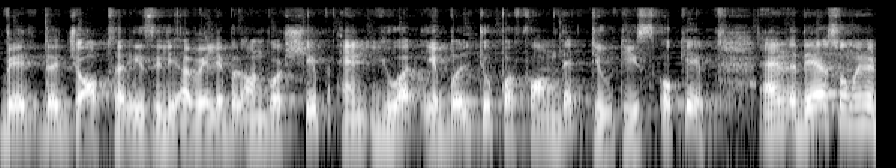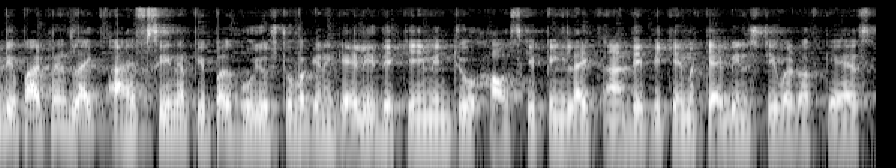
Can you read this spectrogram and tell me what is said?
where the jobs are easily available on board ship and you are able to perform that duties okay? And there are so many departments like i have seen people who used to work in a galley they came into housekeeping like uh, they became a cabin steward of guests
